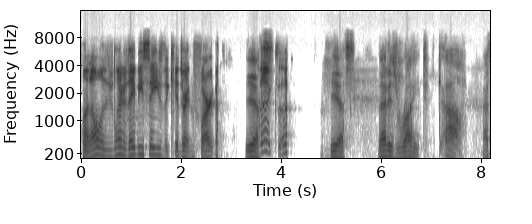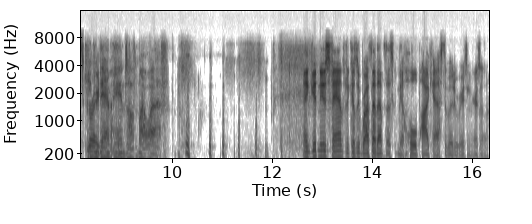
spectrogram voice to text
one. Oh, did you learn his ABCs? The kid's writing fart. Yes, yes, that is right. God, That's Keep your great. damn hands off my wife. and good news, fans, because we brought that up, that's gonna be a whole podcast about Raising Arizona.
